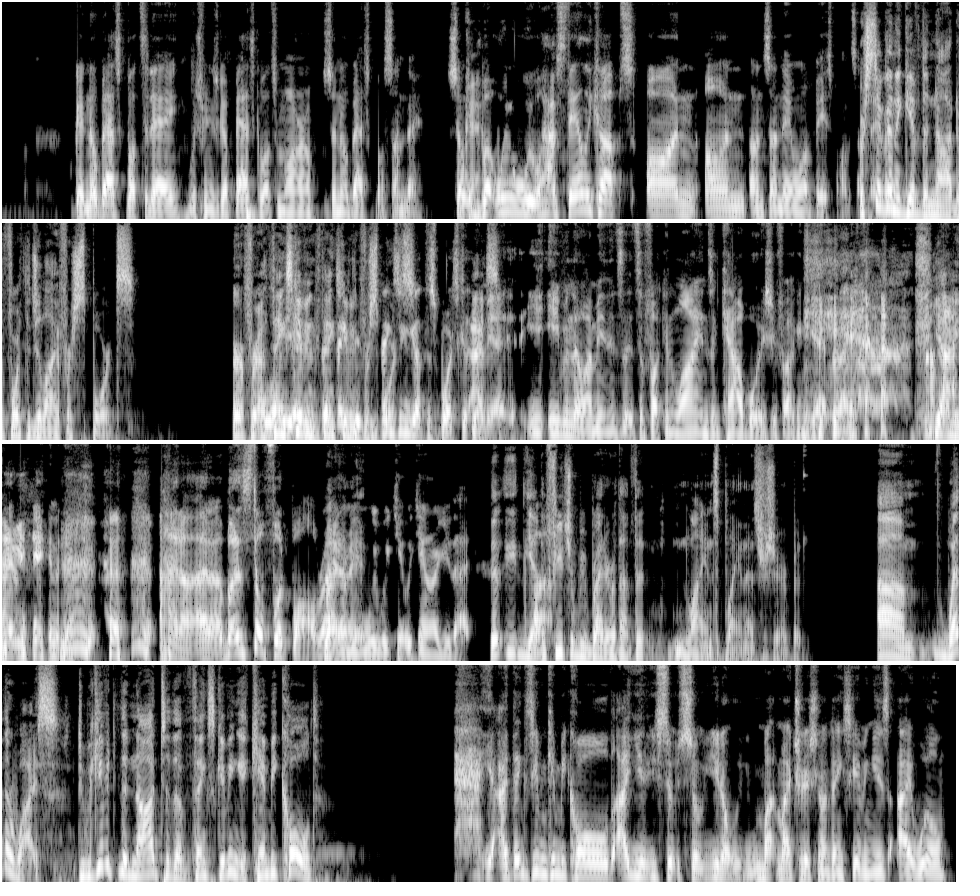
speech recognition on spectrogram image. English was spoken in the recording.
we got no basketball today, which means we got basketball tomorrow, so no basketball Sunday. So, Okay. but we, we will have Stanley Cups on on on Sunday, and we'll have baseball on Sunday. We're still right? going to give the nod to Fourth of July for sports, or for uh, Well, Thanksgiving. yeah, Thanksgiving for sports. Thanksgiving got the sports. Yes. I mean, even though I mean it's it's a fucking Lions and Cowboys you fucking get right. yeah, I mean, I, mean, I don't, I don't, but it's still football, right? Right, I right. mean, we, we can't we can't argue that. the, yeah, Uh, the future will be brighter without the Lions playing. That's for sure. But um, weather-wise, do we give it the nod to the Thanksgiving? It can be cold. Yeah, I Thanksgiving can be cold. I so so you know my, my tradition on Thanksgiving is I will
